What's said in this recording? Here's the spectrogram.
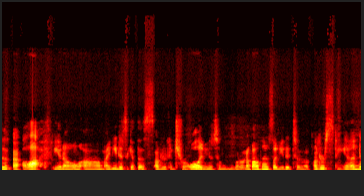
uh, off you know um, i needed to get this under control i needed to learn about this i needed to understand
